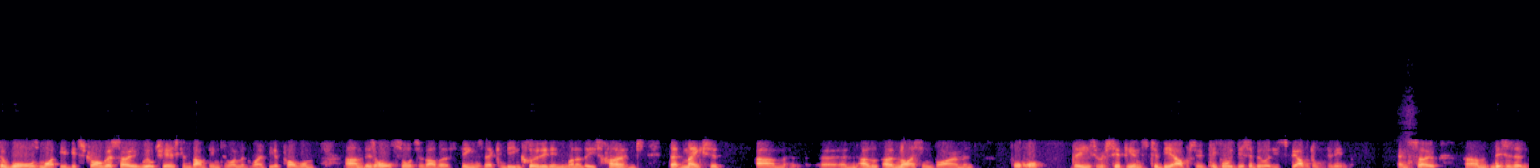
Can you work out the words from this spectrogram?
the walls might be a bit stronger, so wheelchairs can bump into them. It won't be a problem. Um, there's all sorts of other things that can be included in one of these homes that makes it um, a, a, a, nice environment for these recipients to be able to, people with disabilities to be able to live in. And so um, this is an,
